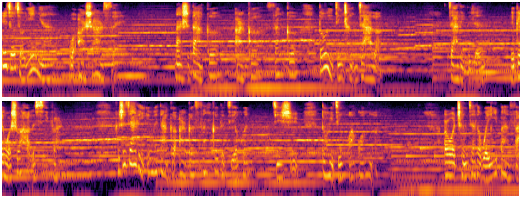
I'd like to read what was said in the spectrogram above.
一九九一年我二十二岁那时大哥二哥三哥都已经成家了。家里的人也给我说好了媳妇儿可是家里因为大哥、二哥、三哥的结婚，积蓄都已经花光了，而我成家的唯一办法，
